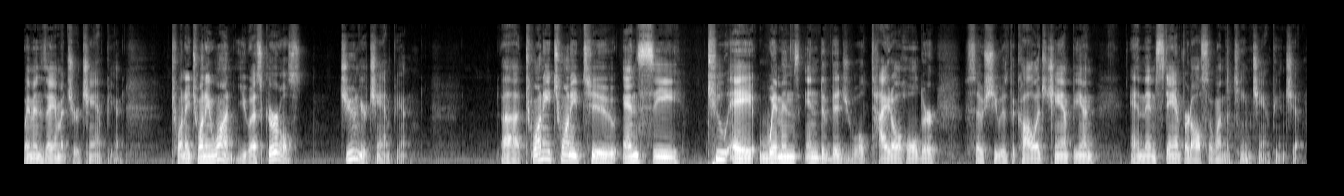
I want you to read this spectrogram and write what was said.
Women's Amateur Champion, 2021 U.S. Girls Junior Champion, uh, 2022 NC 2A Women's Individual Title holder. So she was the college champion, and then Stanford also won the team championship.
